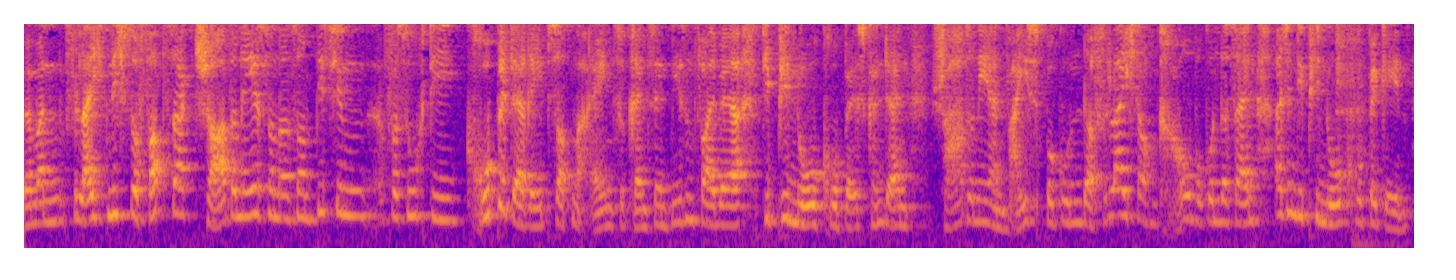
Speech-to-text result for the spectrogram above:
wenn man vielleicht nicht sofort sagt Chardonnay, sondern so ein bisschen versucht, die Gruppe der Rebsorten einzugrenzen. In diesem Fall wäre die Pinot-Gruppe. Es könnte ein Chardonnay, ein Weißburgunder, vielleicht auch ein Grauburgunder sein, also in die Pinot-Gruppe gehen.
